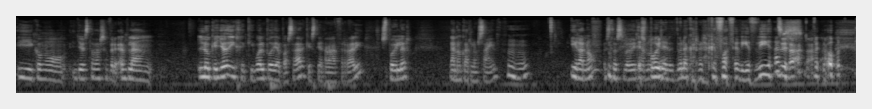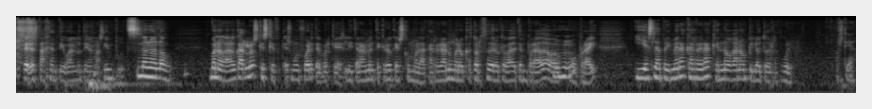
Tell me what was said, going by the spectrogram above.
Y como yo estaba súper. En plan, lo que yo dije que igual podía pasar, que es que ganara Ferrari, spoiler, ganó Carlos Sainz. Y ganó, esto se lo dije. Spoiler de una carrera que fue hace 10 días. Ya. pero- Pero esta gente igual no tiene más inputs. No, no, no. Bueno, ganó Carlos, que es que es muy fuerte, porque literalmente creo que es como la carrera número 14 de lo que va de temporada o, por ahí. Y es la primera carrera que no gana un piloto de Red Bull. Hostia.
